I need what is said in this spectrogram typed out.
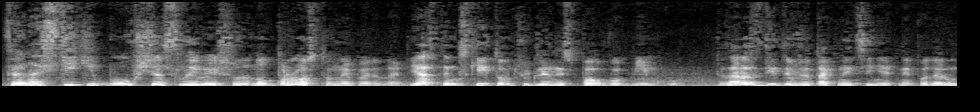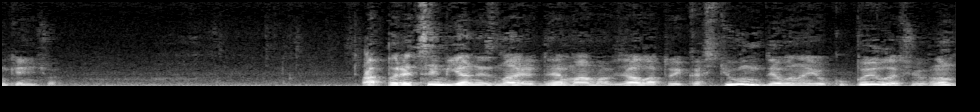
це настільки був щасливий, що ну просто не передати. Я з тим скейтом чуть ли не спав в обнімку. Зараз діти вже так не цінять, не подарунки, нічого. А перед цим я не знаю, де мама взяла той костюм, де вона його купила, чого.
